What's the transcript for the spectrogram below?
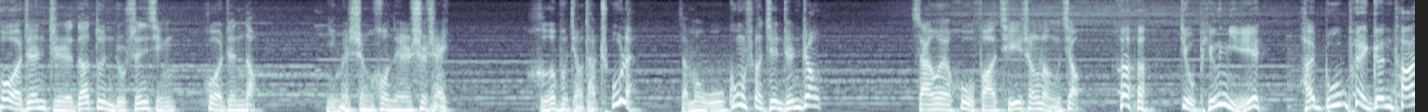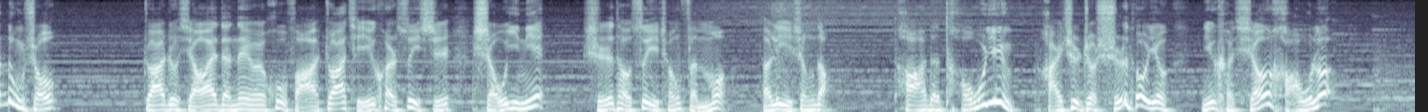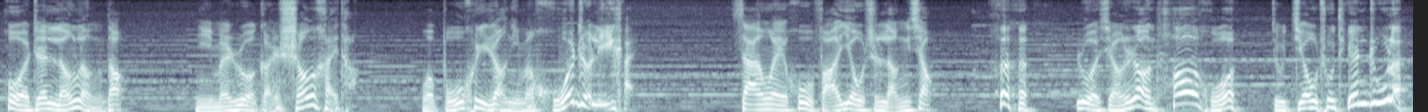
霍真只得顿住身形。霍真道：“你们身后那人是谁？何不叫他出来？咱们武功上见真章。”三位护法齐声冷笑：“哈哈，就凭你，还不配跟他动手？”抓住小艾的那位护法抓起一块碎石，手一捏，石头碎成粉末。他厉声道：“他的头硬还是这石头硬？你可想好了？”霍真冷冷道：“你们若敢伤害他，我不会让你们活着离开。”三位护法又是冷笑：“呵呵。”若想让他活，就交出天珠来。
